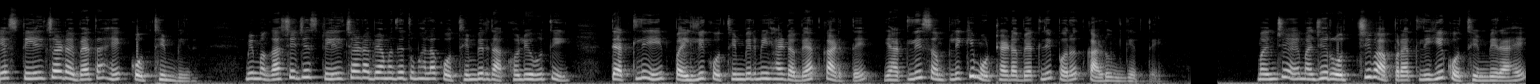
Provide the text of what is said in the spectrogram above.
या स्टीलच्या डब्यात आहे कोथिंबीर. मी मगाशी जी स्टीलच्या डब्यामध्ये तुम्हाला कोथिंबीर दाखवली होती त्यातली पहिली कोथिंबीर मी ह्या डब्यात काढते ह्यातली संपली की मोठ्या डब्यातली परत काढून घेते. म्हणजे माझी रोजची वापरातली ही कोथिंबीर आहे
